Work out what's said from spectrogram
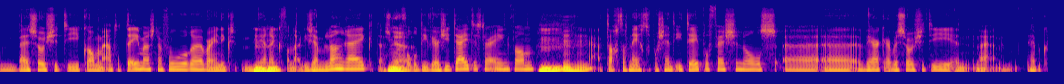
bij Society komen een aantal thema's naar voren waarin ik merk Mhm. van nou die zijn belangrijk. Daar is Ja. bijvoorbeeld diversiteit is daar één van. Mhm. Mhm. Ja, 80, 90 procent IT-professionals eh, eh, werken er bij Society. En nou ja, dan heb ik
